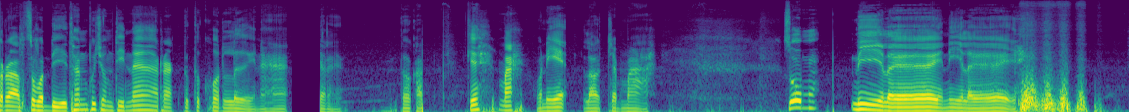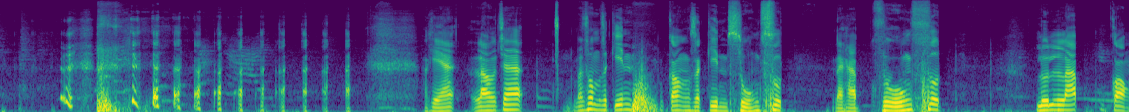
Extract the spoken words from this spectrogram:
กราบสวัสดีท่านผู้ชมที่น่ารักทุกๆคนเลยนะฮะอะไรตัวครับโอเคมาวันนี้เราจะมาซุ่มนี่เลยนี่เลย โอเคฮะเราจะมาสุ่มสกินกล่องสกินสูงสุดนะครับ สูงสุด ลุ้นรับกล่อง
